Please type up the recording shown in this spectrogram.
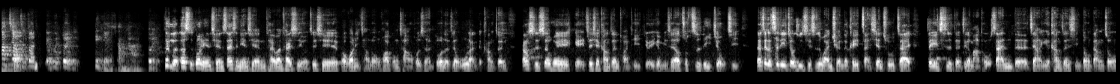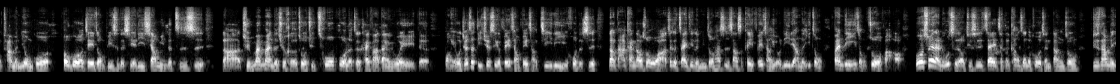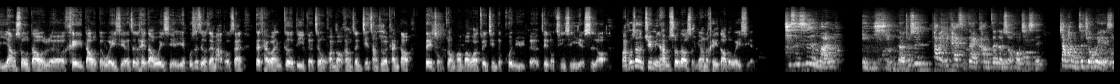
那这样子专家也会对你另眼相看。对，这个二十多年前、三十年前，台湾开始有这些，包括李长龙化工厂，或者是很多的这种污染的抗争。当时社会给这些抗争团体有一个名称叫做自力救济。那这个自力救济其实完全的可以展现出在。这一次的这个马头山的这样一个抗争行动当中，他们用过透过这一种彼此的协力、乡民的知识啊，去慢慢的去合作，去戳破了这个开发单位的谎言。我觉得这的确是一个非常非常激励，或者是让大家看到说，哇，这个在地的民众他事实上是可以非常有力量的一种范例、一种做法哦。不过虽然如此哦，其实在整个抗争的过程当中。其实他们一样受到了黑道的威胁，而这个黑道威胁也不是只有在马头山，在台湾各地的这种环保抗争，经常就会看到这种状况，包括最近的昆宇的这种情形也是哦。码头上的居民他们受到什么样的黑道的威胁呢？其实是蛮隐形的，就是他们一开始在抗争的时候，其实像他们自救会也是，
